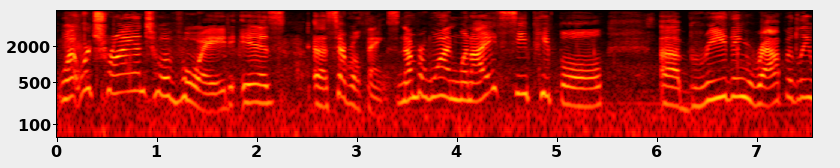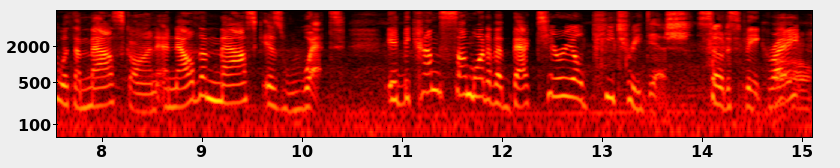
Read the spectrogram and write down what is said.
What we're trying to avoid is uh, several things. Number one, when I see people uh, breathing rapidly with a mask on, and now the mask is wet, it becomes somewhat of a bacterial petri dish, so to speak, right? Uh-oh.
